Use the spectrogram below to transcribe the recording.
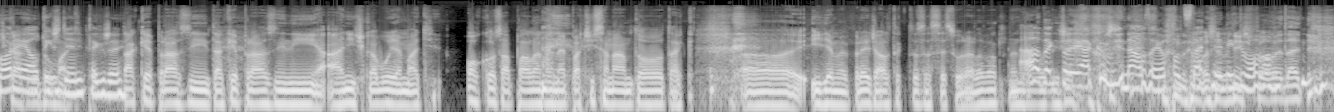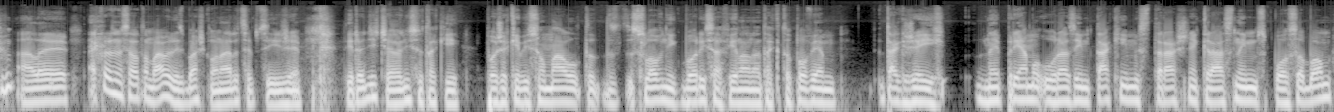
chore o týždeň, takže... také prázdniny, také prázdniny a Anička bude mať oko zapálené, nepačí sa nám to, tak uh, ideme preč, ale tak to zase sú relevantné Ale tak to že- je akože naozaj opodstatnený dôvod. povedať, ale ako sme sa o tom bavili s Baškou na recepcii, že tí rodičia, oni sú takí, bože, keby som mal t- t- slovník Borisa Filana, tak to poviem tak, že ich nepriamo urazím takým strašne krásnym spôsobom,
